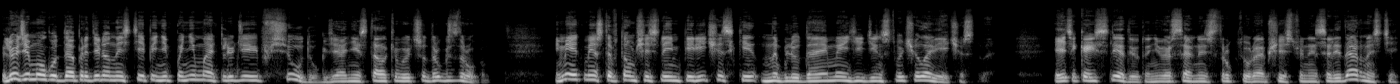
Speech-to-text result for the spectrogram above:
Люди могут до определенной степени понимать людей всюду, где они сталкиваются друг с другом. Имеет место в том числе эмпирически наблюдаемое единство человечества. Этика исследует универсальные структуры общественной солидарности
